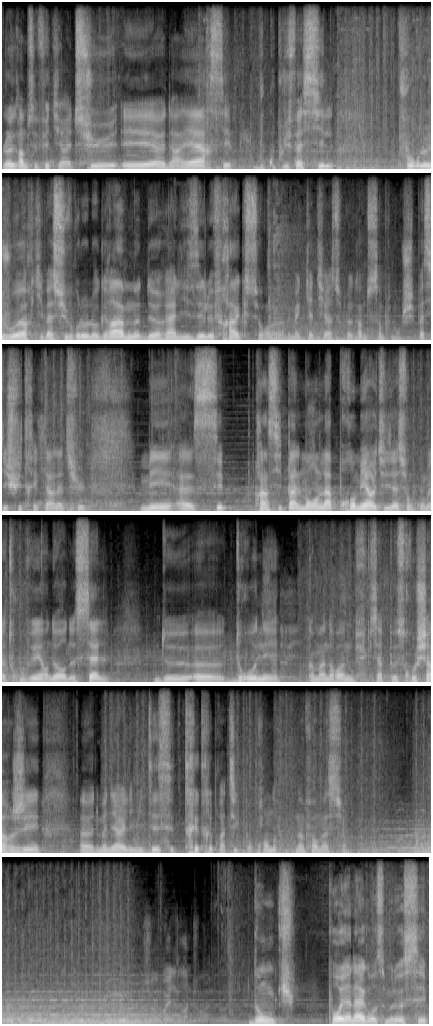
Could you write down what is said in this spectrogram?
l'hologramme se fait tirer dessus et derrière, c'est beaucoup plus facile pour le joueur qui va suivre l'hologramme de réaliser le frag sur euh, le mec qui a tiré sur l'hologramme tout simplement. Je sais pas si je suis très clair là-dessus, mais euh, c'est principalement la première utilisation qu'on va trouver en dehors de celle de euh, droner comme un drone, puisque ça peut se recharger de manière illimitée, c'est très très pratique pour prendre l'information. Donc pour Yana, grosso modo, c'est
